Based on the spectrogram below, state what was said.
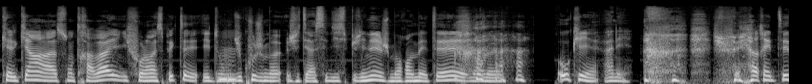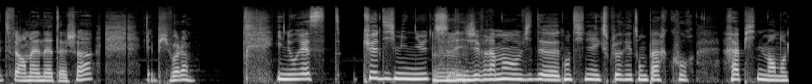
quelqu'un a son travail, il faut le respecter. Et donc, Mm. du coup, je me... j'étais assez disciplinée, je me remettais dans le. Ok, allez, je vais arrêter de faire ma Natacha. Et puis voilà. Il nous reste que 10 minutes et j'ai vraiment envie de continuer à explorer ton parcours rapidement. Donc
